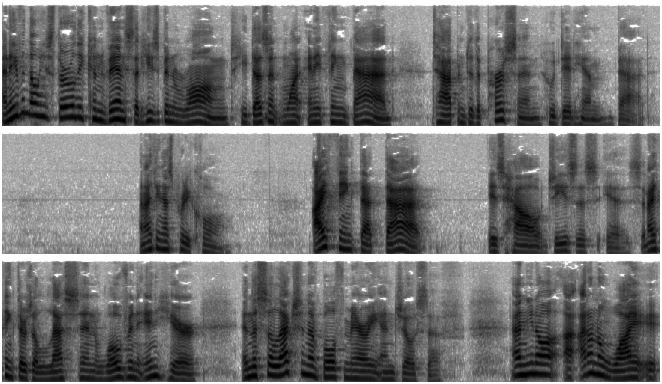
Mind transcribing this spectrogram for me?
And even though he's thoroughly convinced that he's been wronged, he doesn't want anything bad to happen to the person who did him bad. And I think that's pretty cool. I think that that is how Jesus is. And I think there's a lesson woven in here in the selection of both Mary and Joseph. And you know, I, I don't know why it,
